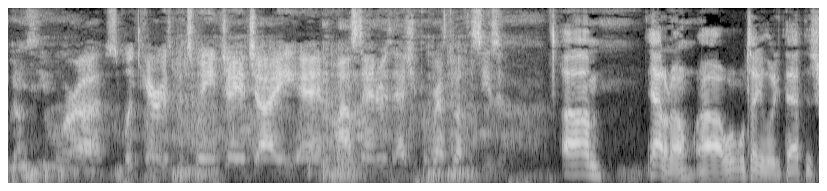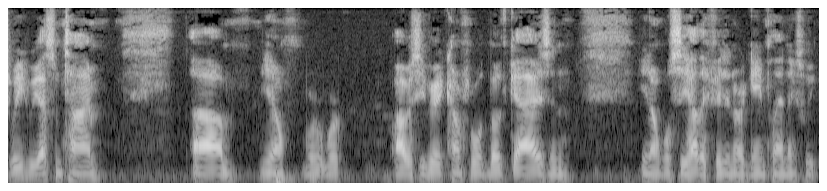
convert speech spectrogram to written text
Will you see more uh, split carries between Jay Ajayi and Miles Sanders as you progress throughout the season? Um, yeah, I don't know. Uh, we'll, we'll, take a look at that this week. We got some time. Um, you know, we're, we're obviously very comfortable with both guys, and you know, we'll see how they fit into our game plan next week.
